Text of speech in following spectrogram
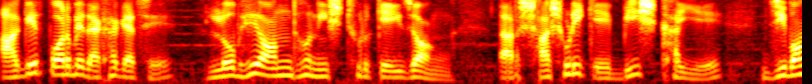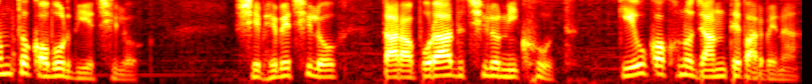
আগের পর্বে দেখা গেছে, লোভে অন্ধ নিষ্ঠুর কেইজং তার শাশুড়িকে বিষ খাইয়ে জীবন্ত কবর দিয়েছিল। সে ভেবেছিল তার অপরাধ ছিল নিখুঁত, কেউ কখনো জানতে পারবে না।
